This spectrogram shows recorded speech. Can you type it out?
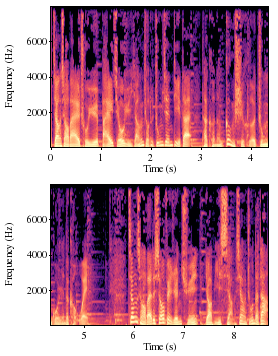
江小白处于白酒与洋酒的中间地带，它可能更适合中国人的口味。江小白的消费人群要比想象中的大，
